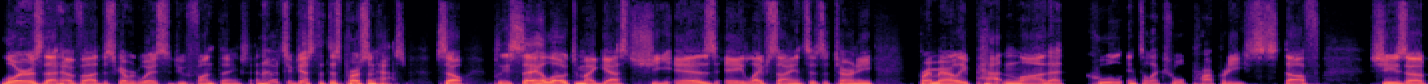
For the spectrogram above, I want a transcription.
lawyers that have uh, discovered ways to do fun things. And I would suggest that this person has. So please say hello to my guest. She is a life sciences attorney, primarily patent law, that cool intellectual property stuff. She's a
